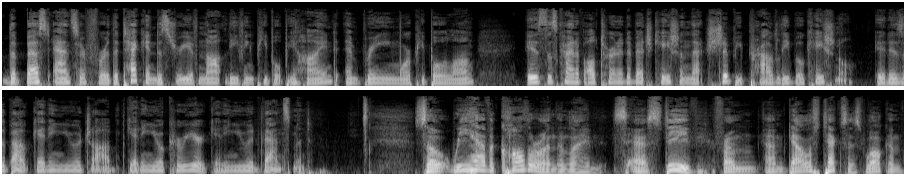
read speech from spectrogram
the best answer for the tech industry of not leaving people behind and bringing more people along is this kind of alternative education that should be proudly vocational. It is about getting you a job, getting you a career, getting you advancement. So we have a caller on the line, uh, Steve from um, Dallas, Texas. Welcome.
